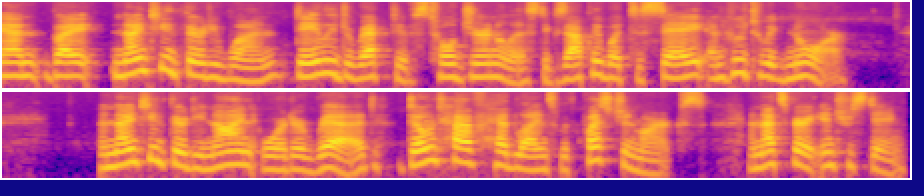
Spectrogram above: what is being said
And by 1931, daily directives told journalists exactly what to say and who to ignore. A 1939 order read, Don't have headlines with question marks. And that's very interesting.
